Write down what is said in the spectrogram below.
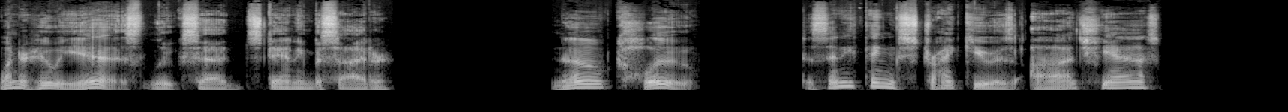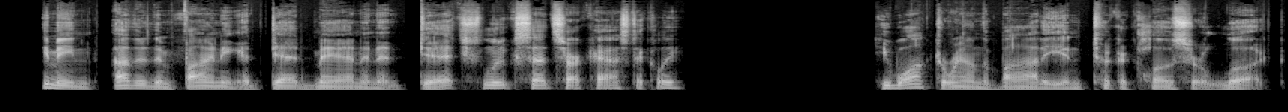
Wonder who he is, Luke said, standing beside her. No clue. Does anything strike you as odd? she asked. You mean other than finding a dead man in a ditch? Luke said sarcastically. He walked around the body and took a closer look.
